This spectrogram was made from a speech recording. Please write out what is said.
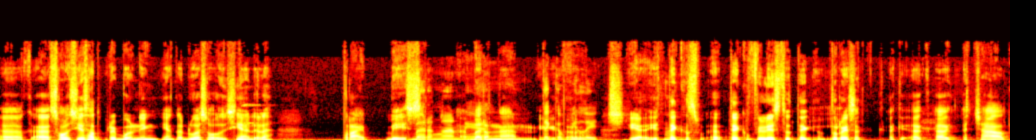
uh, uh, solusinya satu pair bonding yang kedua solusinya adalah tribe based Barengan uh, ya. barengan Take a gitu. village. Ya, it takes uh, take a village to take to raise a, a, a- a child.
